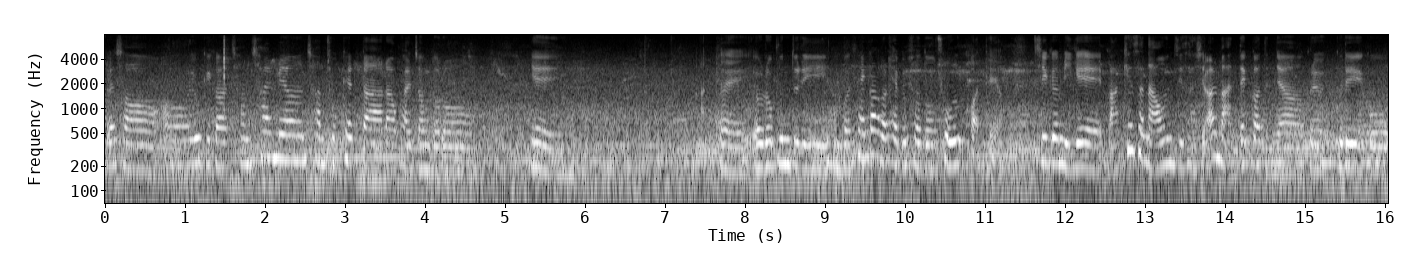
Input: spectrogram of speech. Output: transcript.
그래서, 어, 여기가 참 살면 참 좋겠다라고 할 정도로, 예, 네, 여러분들이 한번 생각을 해보셔도 좋을 것 같아요. 지금 이게 마켓에 나온 지 사실 얼마 안 됐거든요. 그리고,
